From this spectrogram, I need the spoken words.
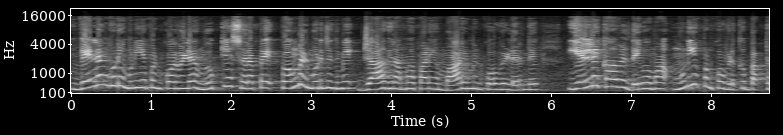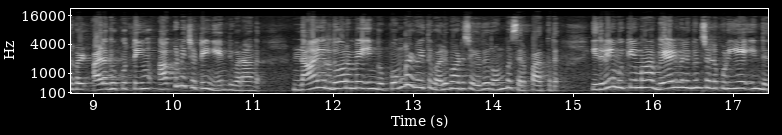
வெண்ணங்குடி முனியப்பன் கோவிலில் முக்கிய சிறப்பே பொங்கல் முடிஞ்சதுமே ஜாகிர் அம்மாபாளையம் மாரியம்மன் கோவிலிருந்து எல்லை காவல் தெய்வமா முனியப்பன் கோவிலுக்கு பக்தர்கள் அழகு குத்தையும் அக்னி சட்டையும் ஏந்தி வராங்க. ஞாயிறு தோறமே இங்கு பொங்கல் வைத்து வழிபாடு செய்வது ரொம்ப சிறப்பாக இருக்குது. இதுலேயும் முக்கியமாக வேல்விலங்குன்னு சொல்லக்கூடிய இந்த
